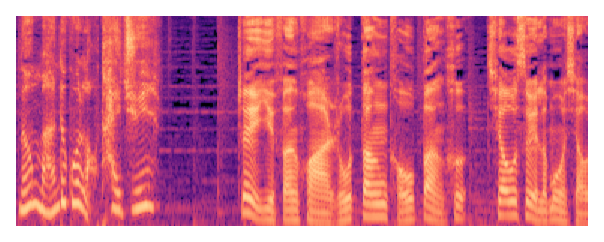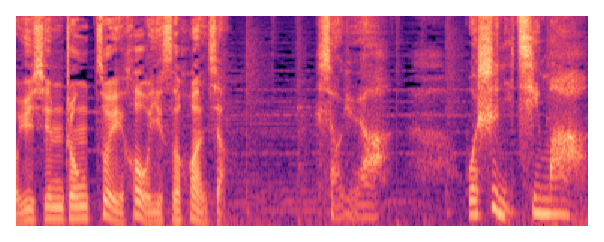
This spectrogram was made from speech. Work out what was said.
能瞒得过老太君？这一番话如当头棒喝，敲碎了莫小鱼心中最后一丝幻想。小鱼啊，我是你亲妈，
